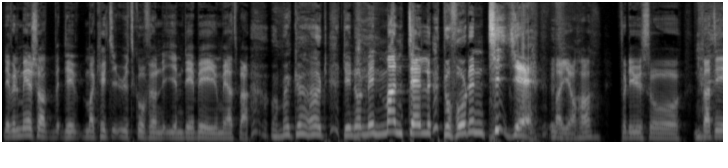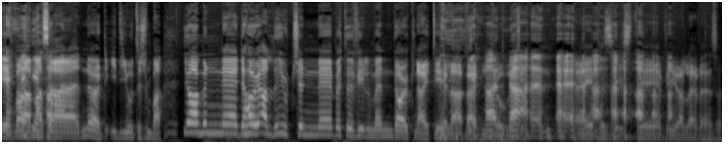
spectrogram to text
Det är väl mer så att det, man kan ju inte utgå från IMDB ju med att bara Oh my god, det är någon med en mantel, då får den 10! Bara jaha. För det är ju så, för att det är bara massa nördidioter som bara Ja men eh, det har ju aldrig gjorts en eh, bättre film än Dark Knight i hela världen någonsin. nej, Nej precis, det är vi ju alla överens om.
